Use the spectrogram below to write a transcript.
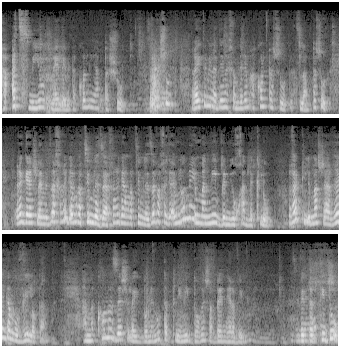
העצמיות נעלמת, הכל נהיה פשוט. זה פשוט. ראיתם ילדים איך הם נראים? הכל פשוט אצלם, פשוט. רגע יש להם את זה, אחרי רגע הם רצים לזה, אחרי רגע הם רצים לזה, ואחרי רגע הם לא נאמנים במיוחד לכלום, רק למה שהרגע מוביל אותם. המקום הזה של ההתבוננות הפנימית דורש הרבה נרבים. ותדעו,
